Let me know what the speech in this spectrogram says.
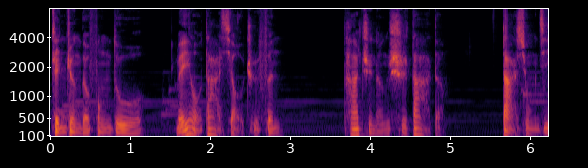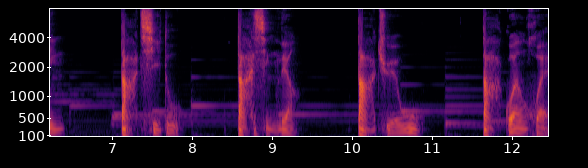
真正的风度没有大小之分，它只能是大的，大胸襟，大气度，大心量，大觉悟。大关怀，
